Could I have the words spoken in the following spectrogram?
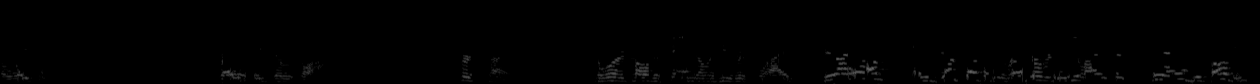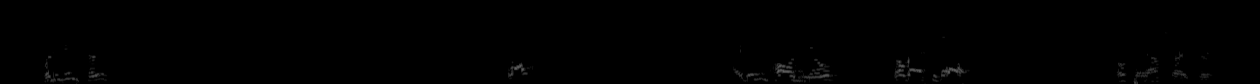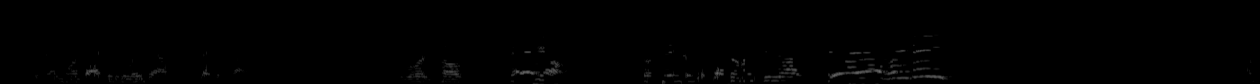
awaken right he goes off first time. The Lord called to Samuel and he replied, Here I am. And he jumped up and he runs over to Eli and said, Hey, I am, you called me. What did you do, sir? What? I didn't call you. Go back to bed. Okay, I'm sorry, sir. So I'm going back to the way down, second time. The Lord calls, Samuel. So Samuel gets up and looks at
